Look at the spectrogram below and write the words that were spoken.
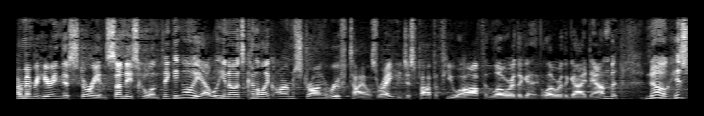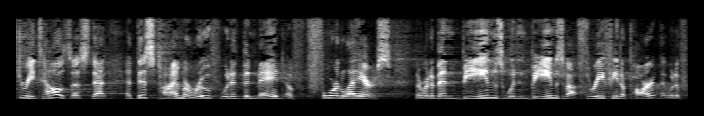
I remember hearing this story in Sunday school and thinking, oh, yeah, well, you know, it's kind of like Armstrong roof tiles, right? You just pop a few off and lower the, guy, lower the guy down. But no, history tells us that at this time, a roof would have been made of four layers. There would have been beams, wooden beams about three feet apart that would have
